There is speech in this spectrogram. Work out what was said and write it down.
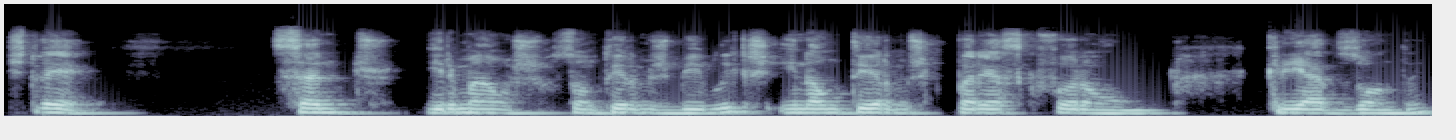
isto é, santos, irmãos, são termos bíblicos e não termos que parece que foram criados ontem.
